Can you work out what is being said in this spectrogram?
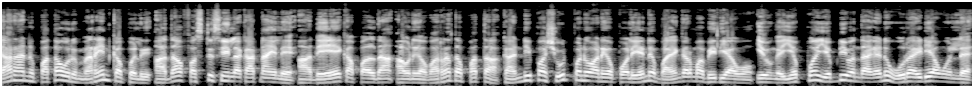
யாரான்னு பார்த்தா ஒரு மெரைன் கப்பல். அதான் ஃபர்ஸ்ட் சீன்ல காட்டினாயிலே அதே கப்பல் தான் அவனுங்க வர்றத பார்த்தா கண்டிப்பா ஷூட் பண்ணுவானுங்க போலேன்னு பயங்கரமா பீதியாகும். இவங்க எப்போ எப்படி வந்தாங்கன்னு ஒரு ஐடியாவும் இல்ல.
